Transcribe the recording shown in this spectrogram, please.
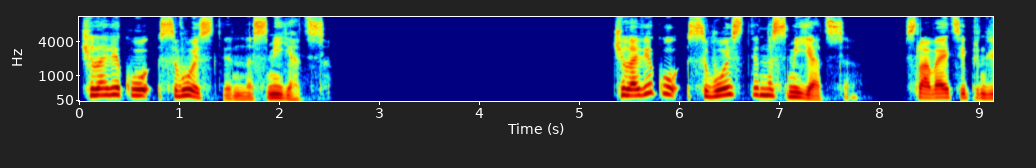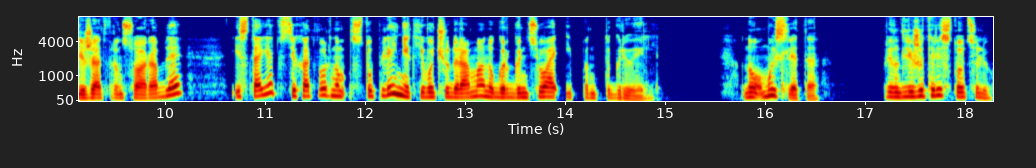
Человеку свойственно смеяться. Человеку свойственно смеяться. Слова эти принадлежат Франсуа Рабле и стоят в стихотворном вступлении к его чудо-роману «Гаргантюа и Пантагрюэль». Но мысль эта принадлежит Аристотелю,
